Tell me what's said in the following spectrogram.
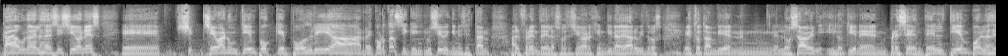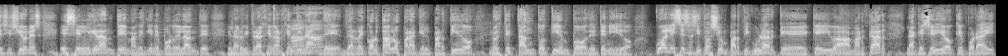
cada una de las decisiones eh, lle- llevan un tiempo que podría recortarse y que inclusive quienes están al frente de la Asociación Argentina de Árbitros esto también mm, lo saben y lo tienen presente. El tiempo en las decisiones es el gran tema que tiene por delante el arbitraje en Argentina de, de recortarlos para que el partido no esté tanto tiempo detenido. ¿Cuál es esa situación particular que, que iba a marcar? La que se dio que por ahí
